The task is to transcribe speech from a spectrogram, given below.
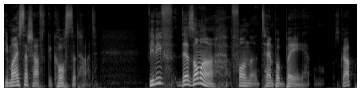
die Meisterschaft gekostet hat. Wie lief der Sommer von Tampa Bay? Es gab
